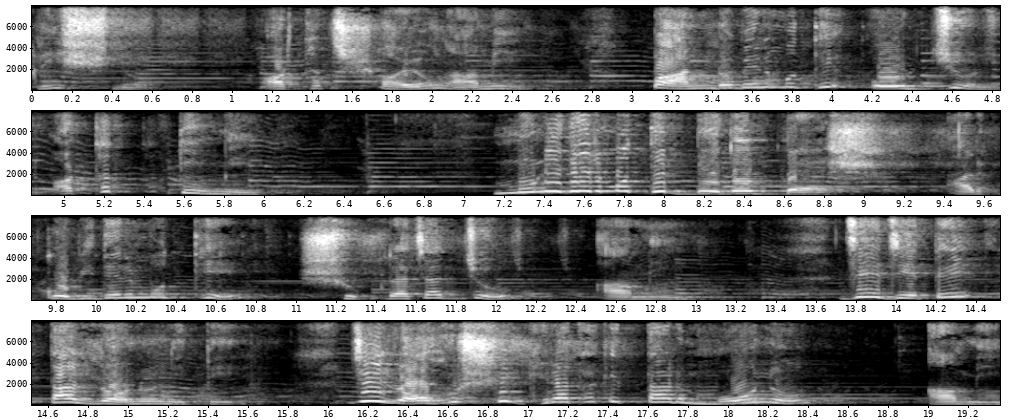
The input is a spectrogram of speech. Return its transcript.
কৃষ্ণ, অর্থাৎ স্বয়ং আমি। পাণ্ডবের মধ্যে অর্জুন, অর্থাৎ তুমি। মুনিদের মধ্যে বেদব্যাস, আর কবিদের মধ্যে শুক্রাচার্য আমি। যে যেতে তার রণনীতি যে রহস্যে ঘেরা থাকে তার মনও আমি।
